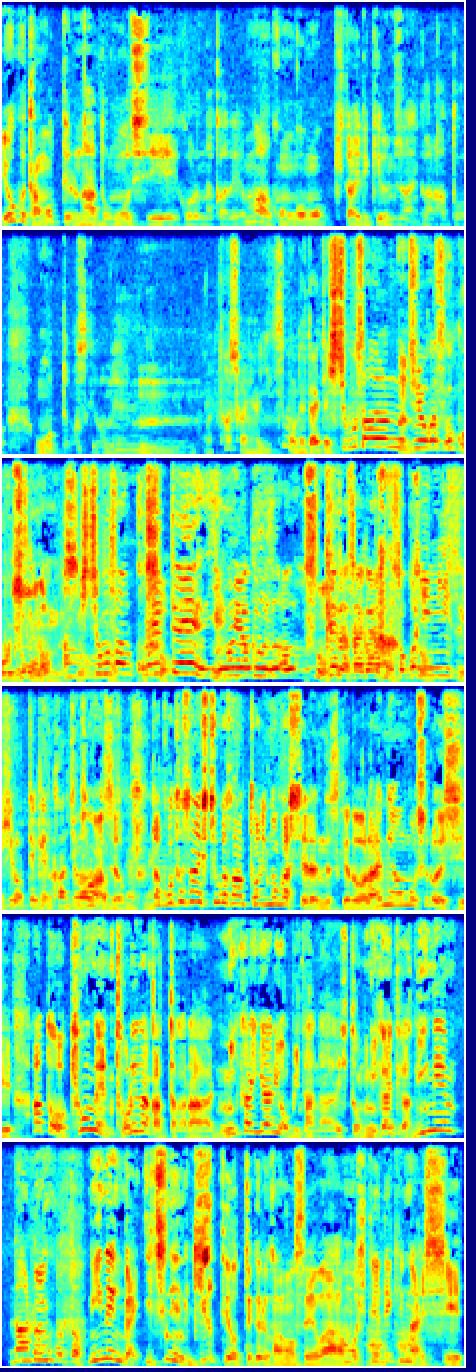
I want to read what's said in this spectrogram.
よく保ってるなと思うしこの中で、まあ、今後も期待できるんじゃないかなと思ってますけどね。うん。確かにいつもね大体七五三の需要がすごく多いですけど、うん、七五三超えてようやく経済再開だからそこにニーズ拾っていける感じはあるかもしれないですね。今年の七五三取り逃してるんですけど、来年は面白いしあと去年取れなかったから2回やるよみたいな人も2回っていうか2年なるほど。2年が1年にギュッて寄ってくる可能性はもう否定できないし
